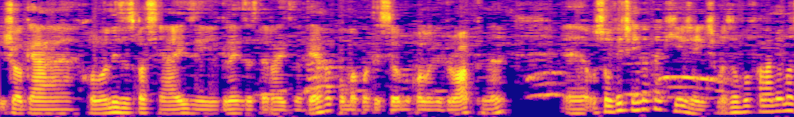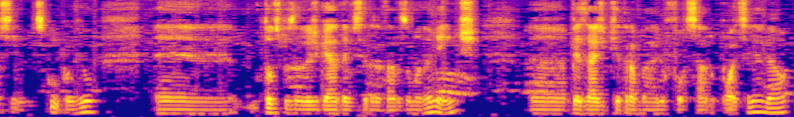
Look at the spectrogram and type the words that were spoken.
jogar colônias espaciais e grandes asteroides na Terra, como aconteceu no Colony Drop, né? É, o sorvete ainda está aqui, gente, mas eu vou falar mesmo assim. Desculpa, viu? É, todos os prisioneiros de guerra devem ser tratados humanamente, uh, apesar de que trabalho forçado pode ser legal.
